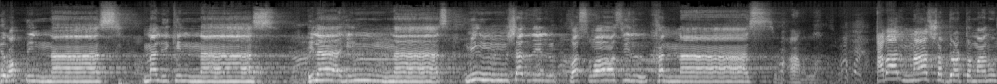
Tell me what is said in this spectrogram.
বিরাব্বিন নাস, মালিকিন নাস, ইলাহিন নাস, মিন শাররিল ওয়াসওয়াসিল খান্নাস। সুবহানাল্লাহ। আবার নাচ শব্দের অর্থ মানুষ,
